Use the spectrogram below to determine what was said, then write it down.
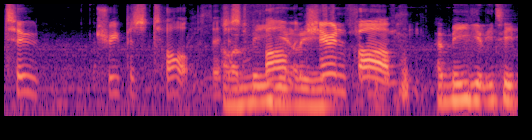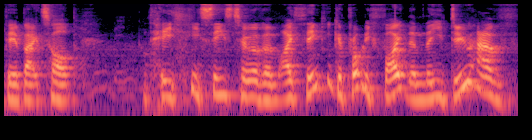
two troopers top. They're Oh, just immediately. farming. Sharon farm. Immediately TPing back top. He, he sees two of them. I think he could probably fight them. You do have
